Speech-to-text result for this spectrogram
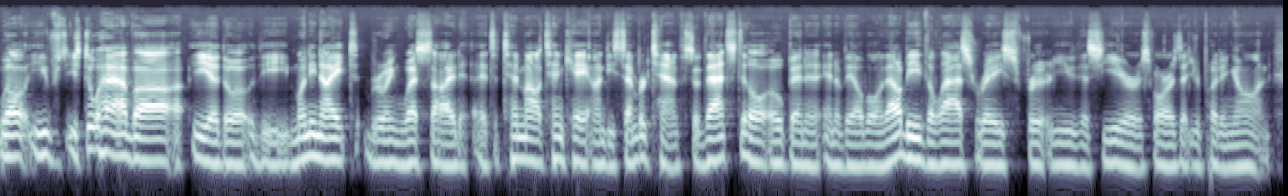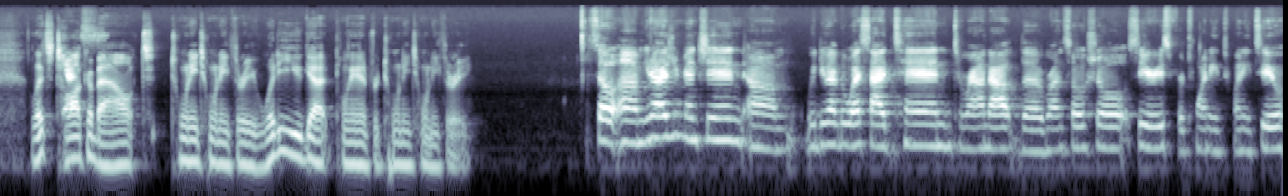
Well, you you still have uh, yeah the the Monday night Brewing West Side. It's a ten mile 10k on December 10th, so that's still open and, and, available, and that'll be the last race for you this year as far as that you're putting on. Let's talk yes. about 2023. What do you got planned for 2023? So, um, you know, as you mentioned, um, we do have the West Side 10 to round out the Run Social series for 2022.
